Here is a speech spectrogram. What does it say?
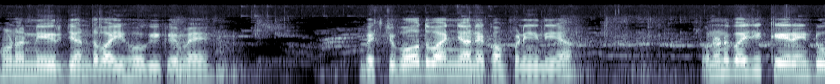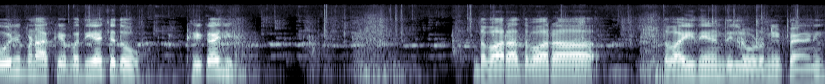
ਹੁਣ ਨਿਰਜਨ ਦਵਾਈ ਹੋ ਗਈ ਕਿਵੇਂ? ਵਿੱਚ ਬਹੁਤ ਦਵਾਈਆਂ ਨੇ ਕੰਪਨੀ ਦੀਆਂ। ਉਹਨਾਂ ਨੇ ਬਾਈ ਜੀ ਕੇਰਾਂ ਦੀ ਡੋਜ਼ ਬਣਾ ਕੇ ਵਧੀਆ ਚ ਦਿਓ ਠੀਕ ਆ ਜੀ? ਦੁਬਾਰਾ ਦੁਬਾਰਾ ਦਵਾਈ ਦੇਣ ਦੀ ਲੋੜ ਨਹੀਂ ਪੈਣੀ।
